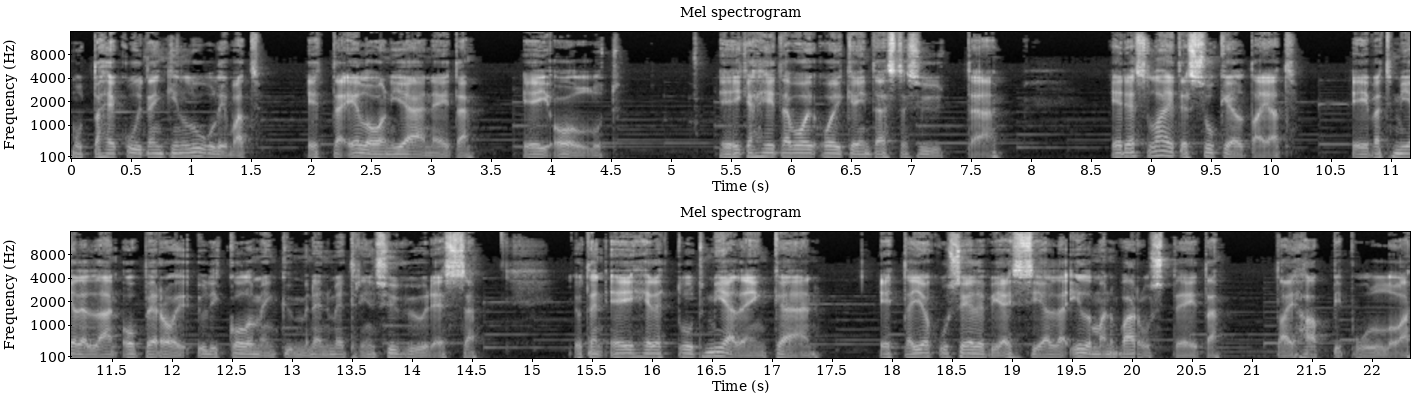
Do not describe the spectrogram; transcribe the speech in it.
mutta he kuitenkin luulivat, että eloon jääneitä ei ollut eikä heitä voi oikein tästä syyttää. Edes laitesukeltajat eivät mielellään operoi yli 30 metrin syvyydessä, joten ei heille tullut mieleenkään, että joku selviäisi siellä ilman varusteita tai happipulloa.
